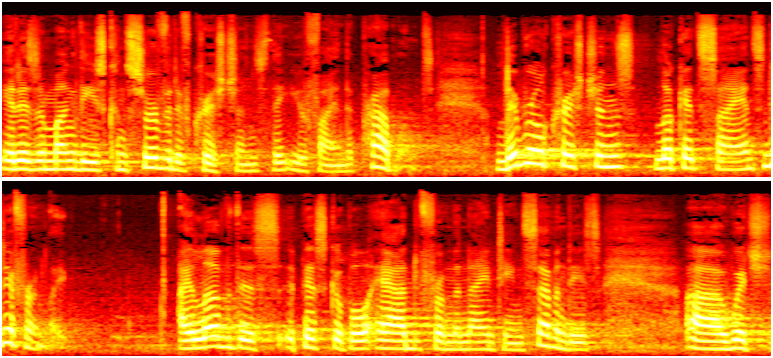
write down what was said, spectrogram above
It is among these conservative Christians that you find the problems. Liberal Christians look at science differently. I love this Episcopal ad from the 1970s, uh, which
